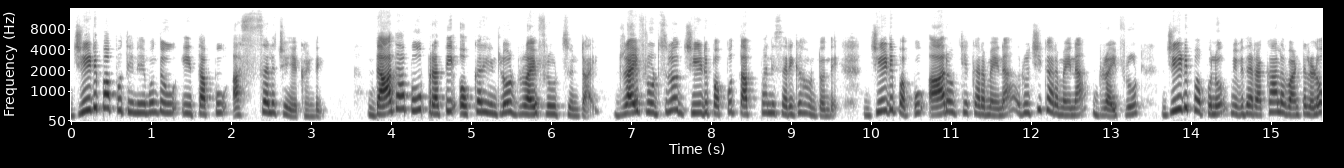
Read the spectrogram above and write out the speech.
జీడిపప్పు తినే ముందు ఈ తప్పు అస్సలు చేయకండి. దాదాపు ప్రతి ఒక్కరి ఇంట్లో డ్రై ఫ్రూట్స్ ఉంటాయి. డ్రై ఫ్రూట్స్లో జీడిపప్పు తప్పనిసరిగా ఉంటుంది. జీడిపప్పు ఆరోగ్యకరమైన రుచికరమైన డ్రై ఫ్రూట్ జీడిపప్పును వివిధ రకాల వంటలలో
